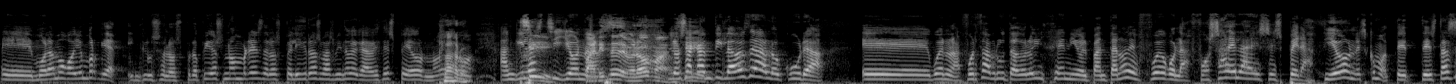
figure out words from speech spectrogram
eh, mola mogollón porque incluso los propios nombres de los peligros vas viendo que cada vez es peor, ¿no? Es Claro. como anguilas Sí, chillonas. parece de broma, Los sí. acantilados de la locura. Eh, bueno, la fuerza bruta, duelo ingenio, el pantano de fuego, la fosa de la desesperación. Es como, te, te estás,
